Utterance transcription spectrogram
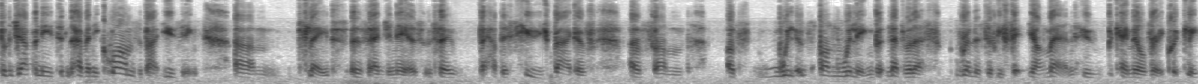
But the Japanese didn't have any qualms about using um, slaves as engineers, and so they had this huge bag of of, um, of unwilling but nevertheless relatively fit young men who became ill very quickly.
